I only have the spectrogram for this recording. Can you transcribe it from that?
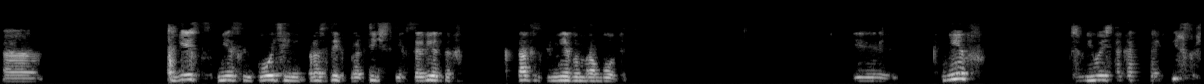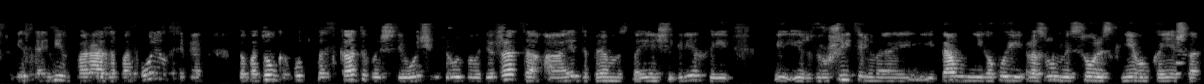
А, есть несколько очень простых практических советов, как с гневом работать. И гнев у него есть такая фишка, что если один-два раза позволил себе, то потом как будто скатываешься и очень трудно удержаться, а это прям настоящий грех и, и, и разрушительно, и, там никакой разумной ссоры с гневом, конечно,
